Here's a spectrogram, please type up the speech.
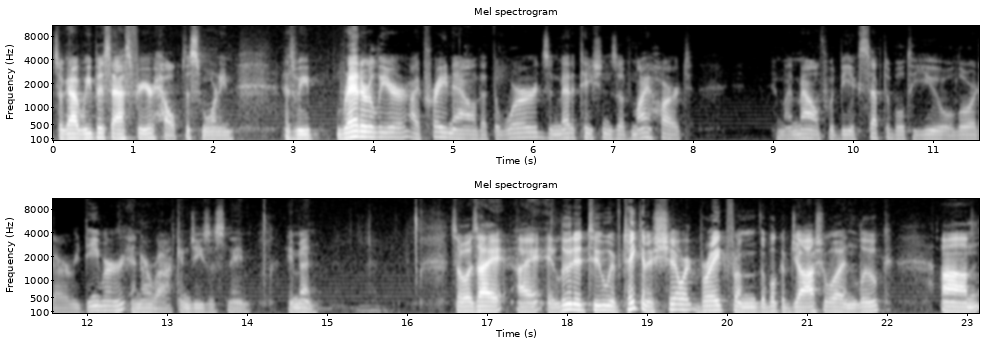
So, God, we just ask for your help this morning. As we read earlier, I pray now that the words and meditations of my heart and my mouth would be acceptable to you, O Lord, our Redeemer and our rock. In Jesus' name, amen. So, as I, I alluded to, we've taken a short break from the book of Joshua and Luke um,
